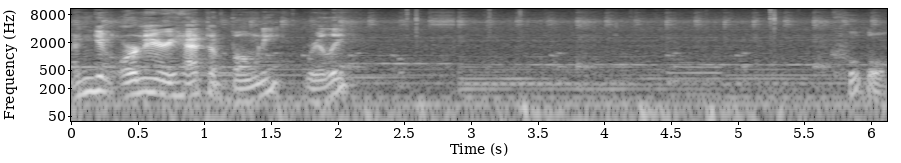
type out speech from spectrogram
I can give ordinary hat to Boney? Really? Cool.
